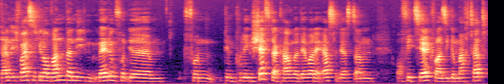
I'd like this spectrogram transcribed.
Dann, ich weiß nicht genau, wann dann die Meldung von, ähm, von dem Kollegen da kam, weil der war der Erste, der es dann offiziell quasi gemacht hat.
